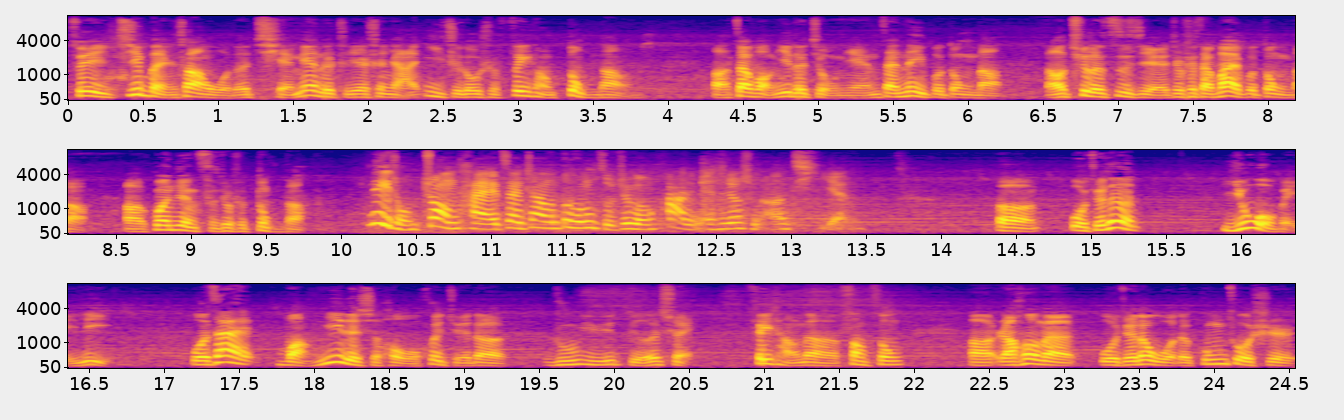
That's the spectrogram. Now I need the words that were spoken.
所以基本上我的前面的职业生涯一直都是非常动荡的，啊，在网易的九年在内部动荡，然后去了字节就是在外部动荡，啊，关键词就是动荡。那种状态在这样的不同组织文化里面是种什么样的体验？呃，我觉得以我为例，我在网易的时候，我会觉得。如鱼得水，非常的放松，啊，然后呢，我觉得我的工作是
